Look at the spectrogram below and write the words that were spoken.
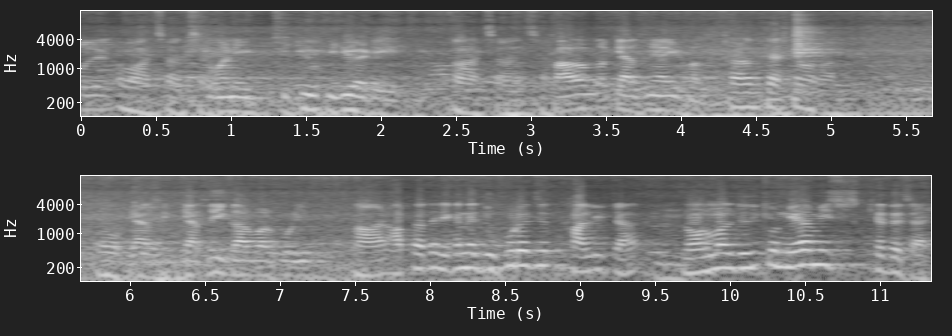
বলে ও আচ্ছা আচ্ছা। মানে কিছু কিছু হেঁটে গেছি। আচ্ছা আচ্ছা। সাধারণত ক্যাশ নেওয়াই ভালো। সাধারণ ক্যাশ নেওয়া ভালো। ওকে ক্যাশ ক্যাশেই কারবার করি। আর আপনাদের এখানে দুপুরে যে থালিটা নর্মাল যদি কেউ নিরামিষ খেতে চায়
